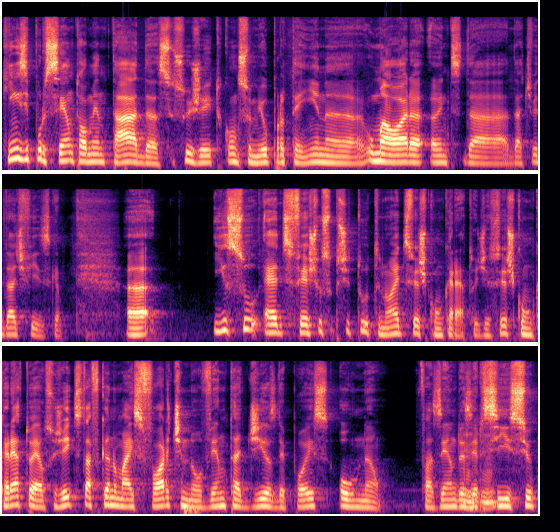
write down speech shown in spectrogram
15% aumentada se o sujeito consumiu proteína uma hora antes da, da atividade física. Isso é desfecho substituto, não é desfecho concreto. O desfecho concreto é o sujeito está ficando mais forte 90 dias depois ou não fazendo uhum. exercício uhum.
